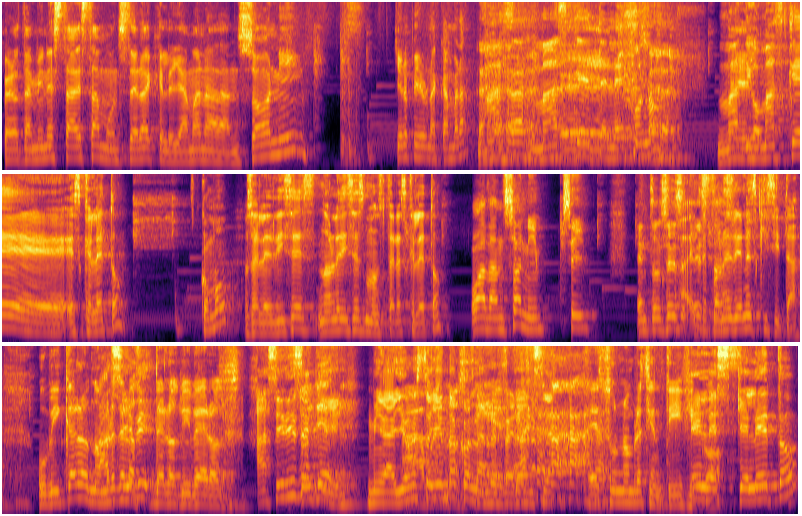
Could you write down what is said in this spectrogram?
pero también está esta monstera que le llaman a Danzoni. Quiero pedir una cámara. Más, más que Eh, teléfono, más, eh, digo, más que esqueleto. ¿Cómo? O sea, le dices, no le dices monstera esqueleto. O a Danzoni, sí. Entonces, Ay, te pones bien exquisita. Ubica los nombres de los, de los viveros. así dice aquí. Mira, yo me Ah, estoy yendo con la sí, referencia. Es un nombre científico. El esqueleto.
